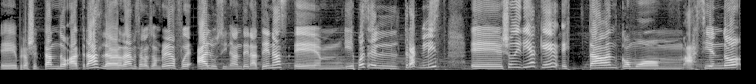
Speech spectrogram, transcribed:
eh, proyectando atrás. La verdad, me saco el sombrero, fue alucinante en Atenas. Eh, y después el tracklist, eh, yo diría que estaban como mm, haciendo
